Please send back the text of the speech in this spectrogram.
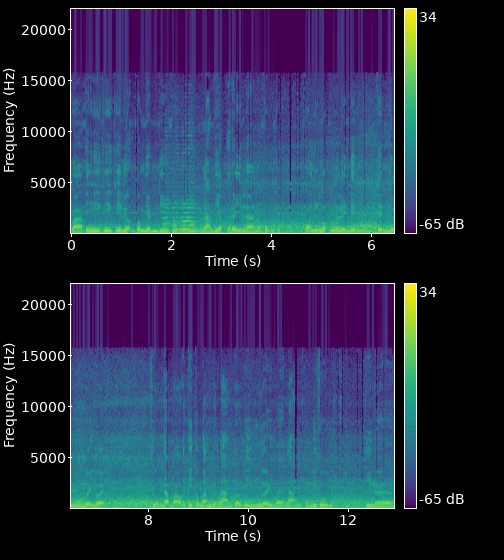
và cái cái cái lượng công nhân thì cũng làm việc ở đây là nó cũng có những lúc nó lên đến trên 10, 10 người thì cũng đảm bảo được cái công ăn việc làm cho những người mà làm cùng với tôi thì là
